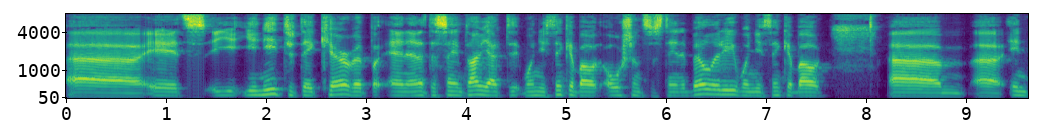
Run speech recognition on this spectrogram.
uh, it's you, you, need to take care of it but and, and, at the same time you have to when you think about ocean sustainability when you think about um, uh, in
